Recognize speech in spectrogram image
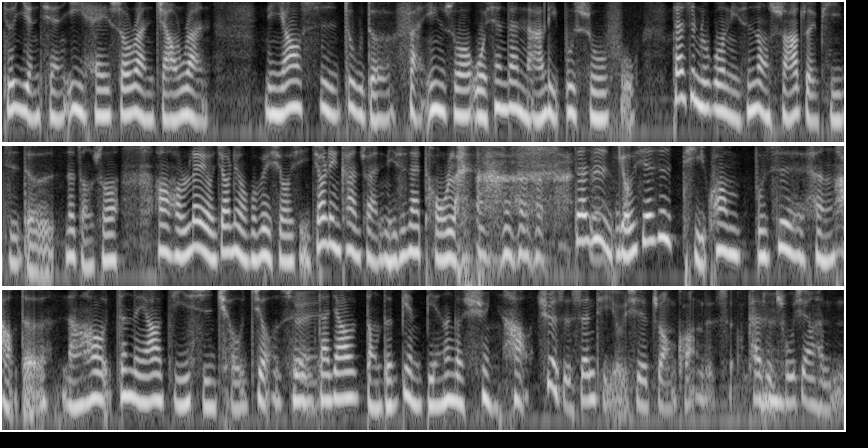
就是眼前一黑、手软脚软，你要适度的反应说，我现在哪里不舒服。但是如果你是那种耍嘴皮子的那种说，说哦好累哦，教练我可不可以休息？教练看出来你是在偷懒。但是有一些是体况不是很好的，然后真的要及时求救，所以大家要懂得辨别那个讯号。确实身体有一些状况的时候，开始出现很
